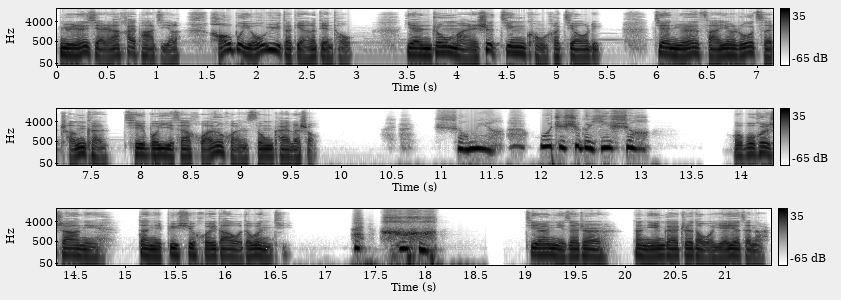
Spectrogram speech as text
女人显然害怕极了，毫不犹豫的点了点头，眼中满是惊恐和焦虑。见女人反应如此诚恳，戚不义才缓缓松开了手。饶命！我只是个医生。我不会杀你，但你必须回答我的问题。哎，好好。既然你在这儿，那你应该知道我爷爷在哪儿。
